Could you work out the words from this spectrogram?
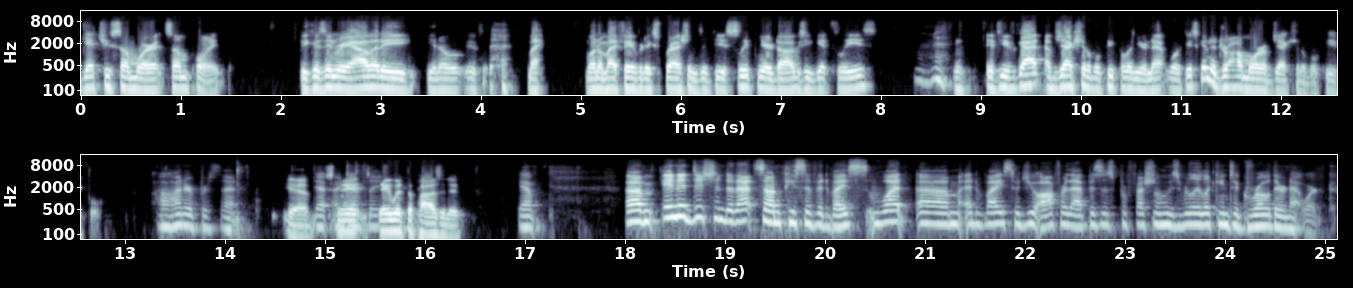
get you somewhere at some point. Because in reality you know if my one of my favorite expressions if you sleep near dogs you get fleas. If you've got objectionable people in your network it's going to draw more objectionable people. A hundred percent. Yeah De- stay, stay with the positive. Yep. Um, in addition to that sound piece of advice what um, advice would you offer that business professional who's really looking to grow their network?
